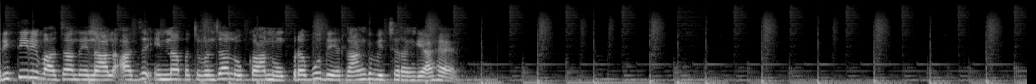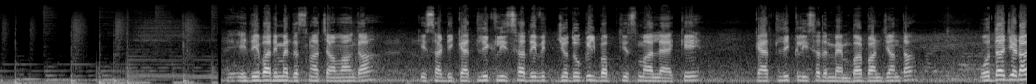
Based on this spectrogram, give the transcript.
ਰੀਤੀ ਰਿਵਾਜਾਂ ਦੇ ਨਾਲ ਅੱਜ ਇਨ੍ਹਾਂ 55 ਲੋਕਾਂ ਨੂੰ ਪ੍ਰਭੂ ਦੇ ਰੰਗ ਵਿੱਚ ਰੰਗਿਆ ਹੈ। ਇਹਦੇ ਬਾਰੇ ਮੈਂ ਦੱਸਣਾ ਚਾਹਾਂਗਾ ਕਿ ਸਾਡੀ ਕੈਥੋਲਿਕ ਕਲੀਸਾ ਦੇ ਵਿੱਚ ਜਦੋਂ ਕੋਈ ਬਪਤਿਸਮਾ ਲੈ ਕੇ ਕੈਥੋਲਿਕ ਕਲੀਸਾ ਦਾ ਮੈਂਬਰ ਬਣ ਜਾਂਦਾ, ਉਹਦਾ ਜਿਹੜਾ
